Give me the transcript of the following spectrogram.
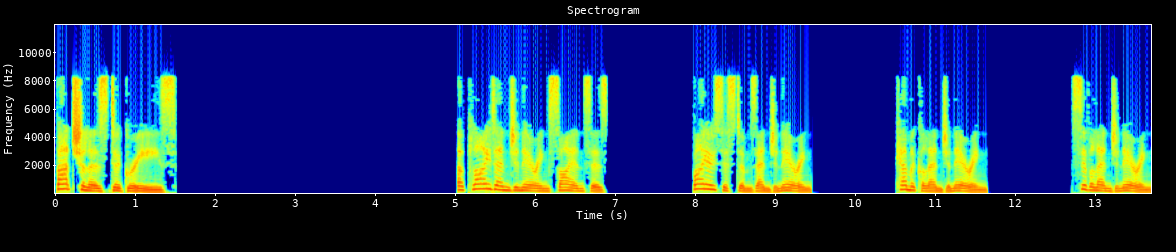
Bachelor's degrees Applied Engineering Sciences Biosystems Engineering Chemical Engineering Civil Engineering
